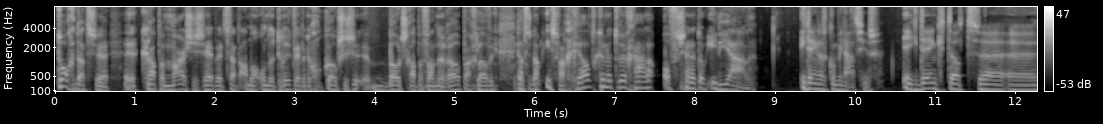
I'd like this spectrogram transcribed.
toch dat ze uh, krappe marges hebben? Het staat allemaal onder druk. We hebben de goedkoopste uh, boodschappen van Europa, geloof ik. Dat ze nog iets van geld kunnen terughalen? Of zijn het ook idealen? Ik denk dat het een combinatie is. Ik denk dat uh, uh,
